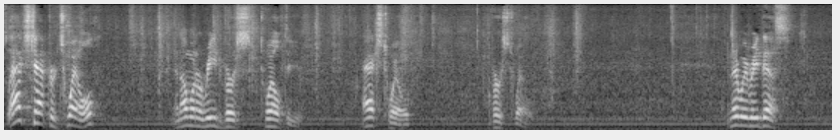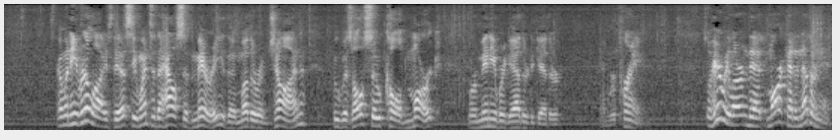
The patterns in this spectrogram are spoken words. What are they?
So, Acts chapter 12, and I want to read verse 12 to you. Acts 12, verse 12. And there we read this. And when he realized this, he went to the house of Mary, the mother of John, who was also called Mark where many were gathered together and were praying. So here we learn that Mark had another name.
